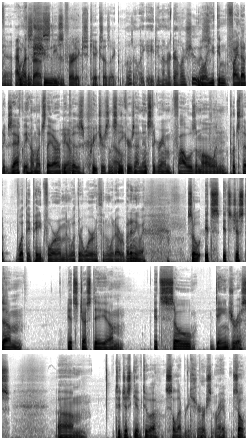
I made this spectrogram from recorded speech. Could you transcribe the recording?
Oh, yeah. I once saw shoes. Stephen Furtick's kicks. I was like, those are like eighteen hundred dollars shoes. Well, you can find out exactly how much they are because preachers and Oh. sneakers on Instagram follows them all and puts the what they paid for them and what they're worth and whatever. But anyway, so it's it's just um, it's just a um, it's so dangerous um to just give to a celebrity Sure. person, right? Yep. So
